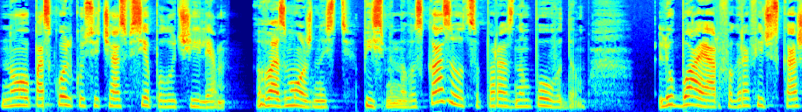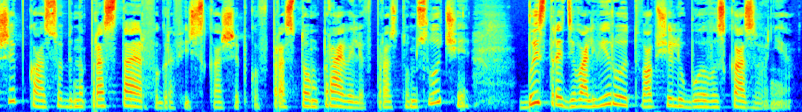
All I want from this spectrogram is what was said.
Но поскольку сейчас все получили возможность письменно высказываться по разным поводам, любая орфографическая ошибка, особенно простая орфографическая ошибка в простом правиле, в простом случае, быстро девальвирует вообще любое высказывание –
